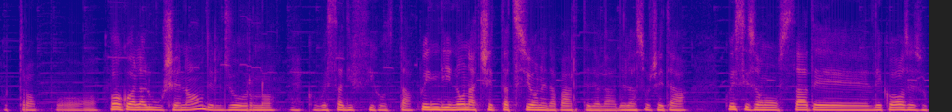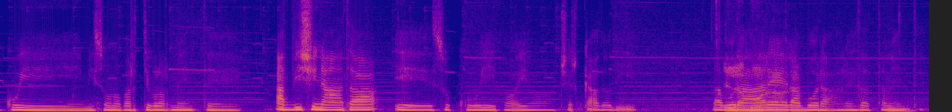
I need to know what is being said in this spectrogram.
purtroppo poco alla luce no? del giorno, ecco questa difficoltà, quindi non accettazione da parte della, della società. Queste sono state le cose su cui mi sono particolarmente avvicinata e su cui poi ho cercato di lavorare, elaborare, elaborare esattamente.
